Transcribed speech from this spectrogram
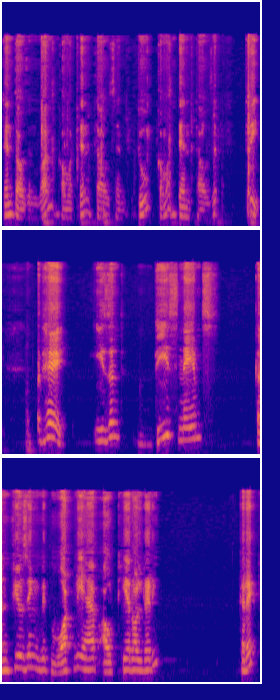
10,001, comma 10,002, comma 10,003. But hey, isn't these names confusing with what we have out here already? Correct?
